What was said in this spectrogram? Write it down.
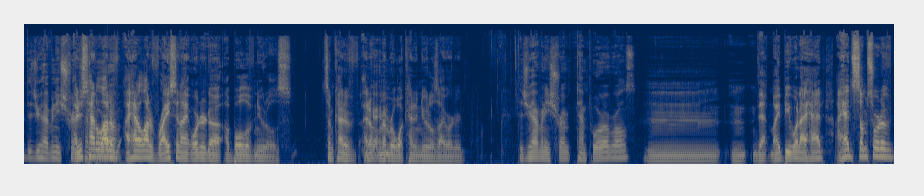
Did you have any shrimp? I just had a lot of? I had a lot of rice, and I ordered a, a bowl of noodles. Some kind of I don't Okay. remember what kind of noodles I ordered. Did you have any shrimp tempura rolls? Mm, mm, that might be what I had. I had some sort of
